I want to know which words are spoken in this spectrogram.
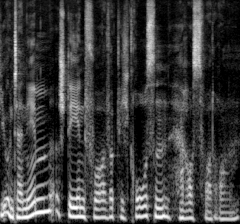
Die Unternehmen stehen vor wirklich großen Herausforderungen.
